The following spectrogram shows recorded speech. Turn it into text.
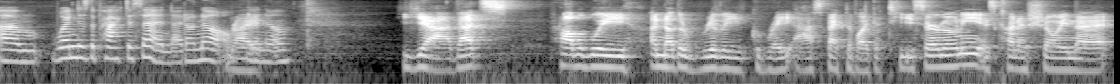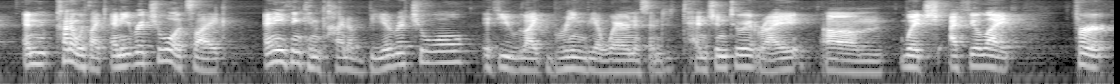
um, when does the practice end? I don't know. Right. You know. yeah. That's probably another really great aspect of like a tea ceremony is kind of showing that, and kind of with like any ritual, it's like anything can kind of be a ritual if you like bring the awareness and attention to it, right? Um, which I feel like for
